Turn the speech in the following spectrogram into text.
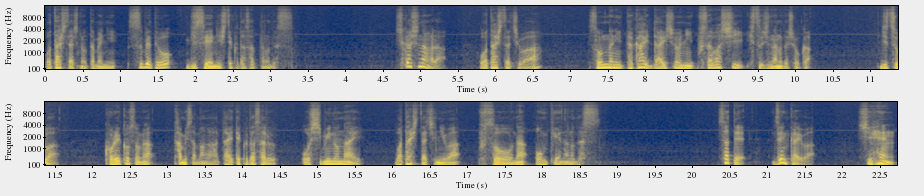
私たちのために全てを犠牲にしてくださったのです。しかしながら私たちはそんなに高い代償にふさわしい羊なのでしょうか？実はこれこそが神様が与えてくださる惜しみのない私たちには不相応な恩恵なのです。さて前回は詩編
